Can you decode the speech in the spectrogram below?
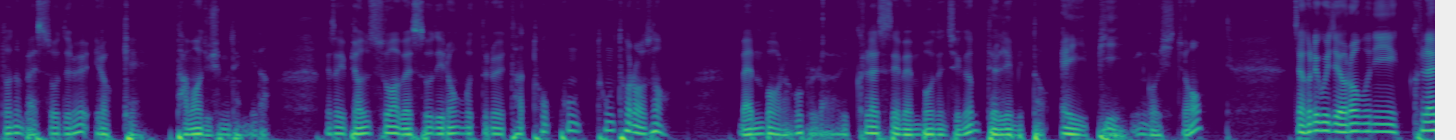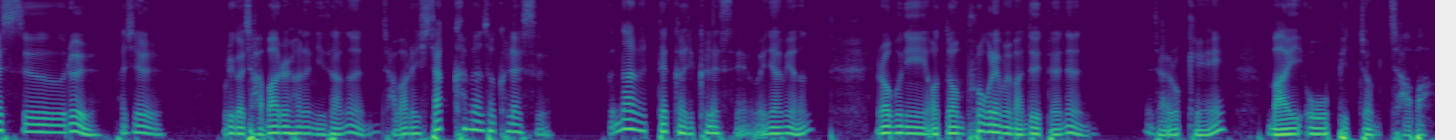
또는 method를 이렇게 담아주시면 됩니다. 그래서 이 변수와 method 이런 것들을 다 통, 통틀어서 멤버라고 불러요. 이 클래스의 멤버는 지금 delimiter A, B인 것이죠. 자, 그리고 이제 여러분이 클래스를 사실 우리가 자바를 하는 이상은 자바를 시작하면서 클래스, 끝날 때까지 클래스예요. 왜냐하면 여러분이 어떤 프로그램을 만들 때는 자, 이렇게 myop.java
